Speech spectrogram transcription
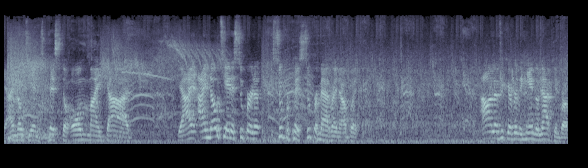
Yeah, I know Tien is pissed though. Oh my god. Yeah, I, I know Tien is super super pissed, super mad right now, but I don't know if you can really handle Napkin, bro.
